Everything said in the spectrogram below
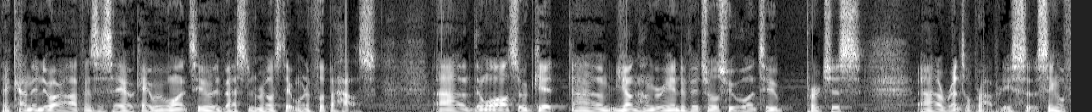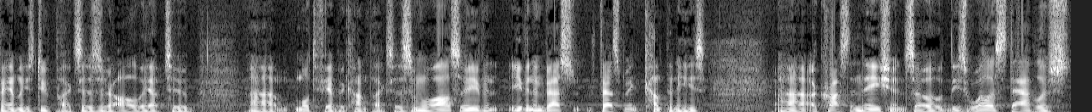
that come into our office and say, okay, we want to invest in real estate, we want to flip a house. Uh, then we'll also get um, young, hungry individuals who want to purchase uh, rental properties, so single families, duplexes, or all the way up to uh, multifamily complexes. And we'll also even even invest investment companies uh, across the nation. So these well established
